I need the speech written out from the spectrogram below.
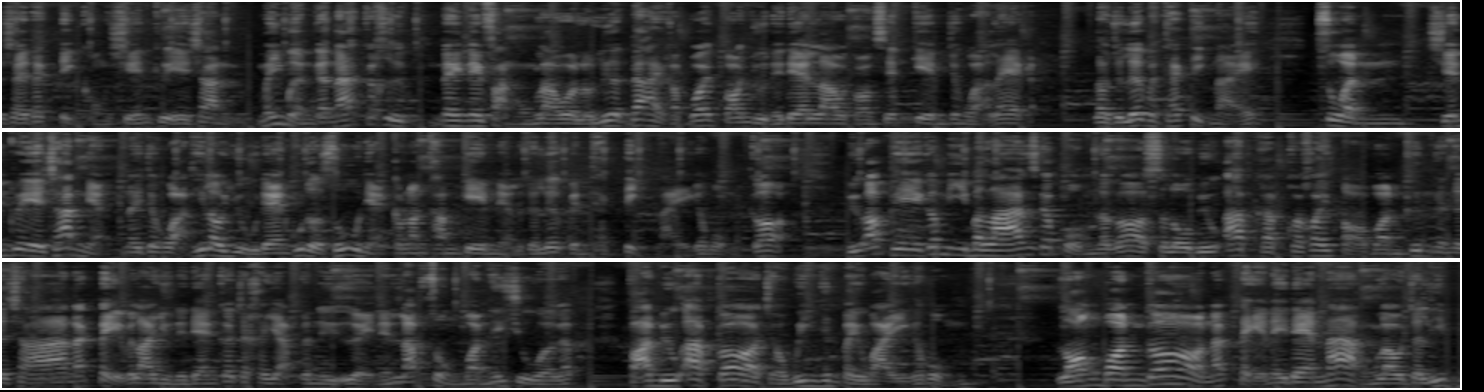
จะใช้แท็กติกของ chain creation ไม่เหมือนกันนะ ก็คือในในฝั่งของเราอะเราเลือกได้ครับว่าตอนอยู่ในแดนเราตอนเซตเกมจังหวะแรกอะเราจะเลือกเป็นแท็กติกไหน ส่วน chain creation เนี่ยในจังหวะที่เราอยู่แดนคู่ต่อสู้เนี่ยกำลังทำเกมเนี่ยเราจะเลือกเป็นแท็กติกไหนครับผมก็ build up play ก็มี balance ครับผม แล้วก็ slow build up ครับ ค่อยๆ ต่อบอลขึ้นกันช้าๆนักเตะเวลาอยู่ในแดนก็จะขยับกันเอื่อยๆ เน้นรับส่งบอลให้ชัวร์ครับ fast build up ก็จะวิ่งขึ้นไปไวครับผม ลองบอลก็นักเตะในแดนหน้าของเราจะรีบ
